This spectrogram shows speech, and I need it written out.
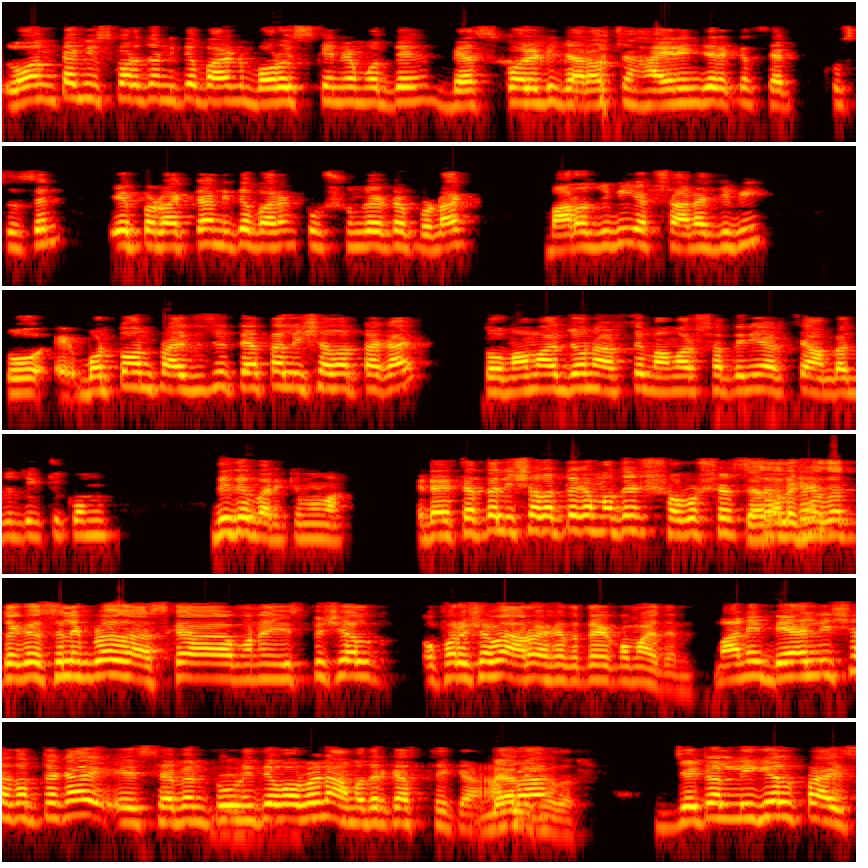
লং টাইম ইউজ করার জন্য নিতে পারেন বড় স্ক্রিনের মধ্যে বেস্ট কোয়ালিটি যারা হচ্ছে হাই রেঞ্জের একটা সেট খুঁজতেছেন এই প্রোডাক্টটা নিতে পারেন খুব সুন্দর একটা প্রোডাক্ট বারো জিবি একশো আঠাশ জিবি তো বর্তমান প্রাইস হচ্ছে তেতাল্লিশ হাজার টাকায়। তো মামার জন্য আসছে মামার সাথে নিয়ে আসছে আমরা যদি একটু কম দিতে পারি কি মামা? এটা তেতাল্লিশ হাজার টাকা আমাদের সর্বশেষ তেতাল্লিশ হাজার টাকা সেলিং প্রাইস আজকে মানে স্পেশাল অফার হিসাবে আরও এক হাজার টাকা কমায় দেন। মানে বিয়াল্লিশ হাজার টাকায় এই সেভেন প্রো নিতে পারবেন আমাদের কাছ থেকে। বিয়াল্লিশ হাজার। যেটা লিগ্যাল প্রাইস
